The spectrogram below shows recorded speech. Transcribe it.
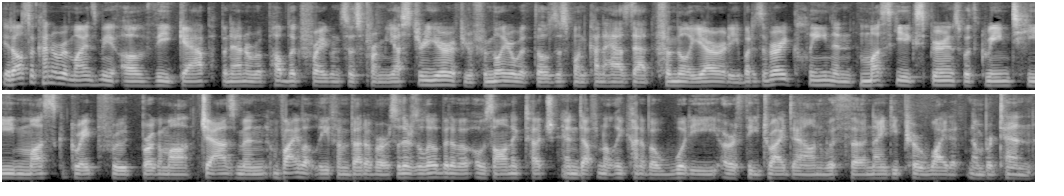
It also kind of reminds me of the Gap Banana Republic fragrances from yesteryear. If you're familiar with those, this one kind of has that familiarity, but it's a very clean and musky experience with green tea, musk, grapefruit, bergamot, jasmine, violet leaf, and vetiver. So there's a little bit of an ozonic touch and definitely kind of a woody, earthy dry down with uh, 90 Pure White at number 10.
